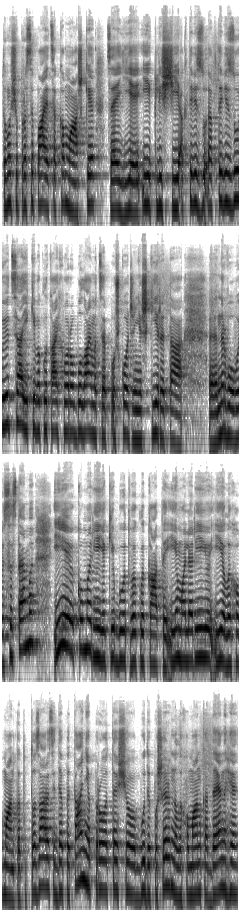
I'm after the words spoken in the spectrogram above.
тому що просипаються камашки, це є і кліщі активізу- активізуються, які викликають хворобу лайма, це пошкодження шкіри та е, нервової системи, і комарі, які будуть викликати і малярію, і лихоманка. Тобто зараз йде питання про те, що буде поширена лихоманка денге.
